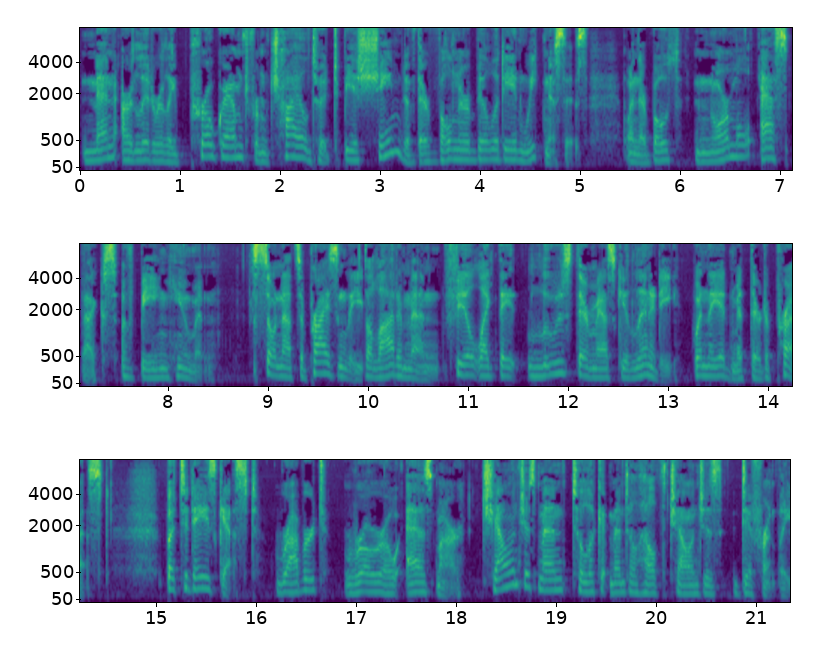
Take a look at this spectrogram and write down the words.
Men are literally programmed from childhood to be ashamed of their vulnerability and weaknesses when they're both normal aspects of being human. So, not surprisingly, a lot of men feel like they lose their masculinity when they admit they're depressed. But today's guest, Robert Roro Asmar, challenges men to look at mental health challenges differently.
